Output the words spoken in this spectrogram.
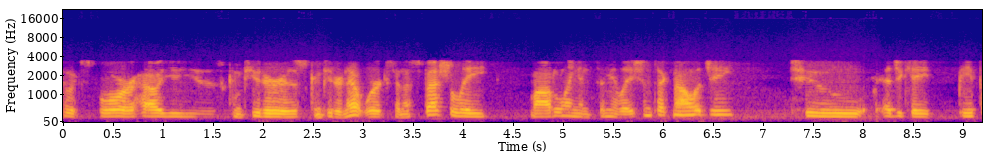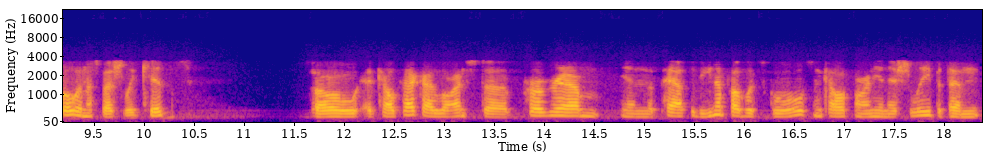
to explore how you use computers, computer networks, and especially modeling and simulation technology to educate people and especially kids. So at Caltech, I launched a program in the Pasadena public schools in California initially, but then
